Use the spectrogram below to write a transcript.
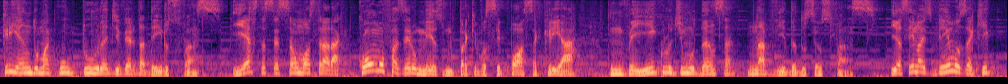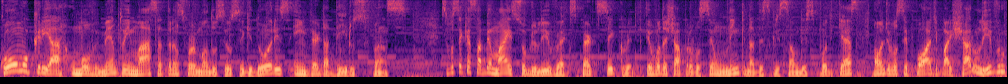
criando uma cultura de verdadeiros fãs. E esta sessão mostrará como fazer o mesmo para que você possa criar um veículo de mudança na vida dos seus fãs. E assim nós vimos aqui como criar um movimento em massa transformando seus seguidores em verdadeiros fãs. Se você quer saber mais sobre o livro Expert Secret, eu vou deixar para você um link na descrição desse podcast, onde você pode baixar o livro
